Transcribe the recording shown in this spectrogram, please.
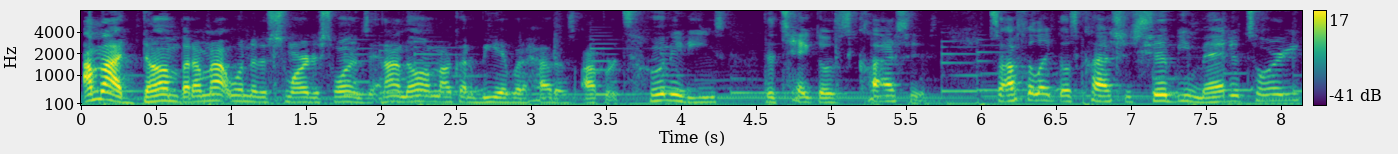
I'm not dumb, but I'm not one of the smartest ones, and I know I'm not going to be able to have those opportunities to take those classes. So I feel like those classes should be mandatory.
